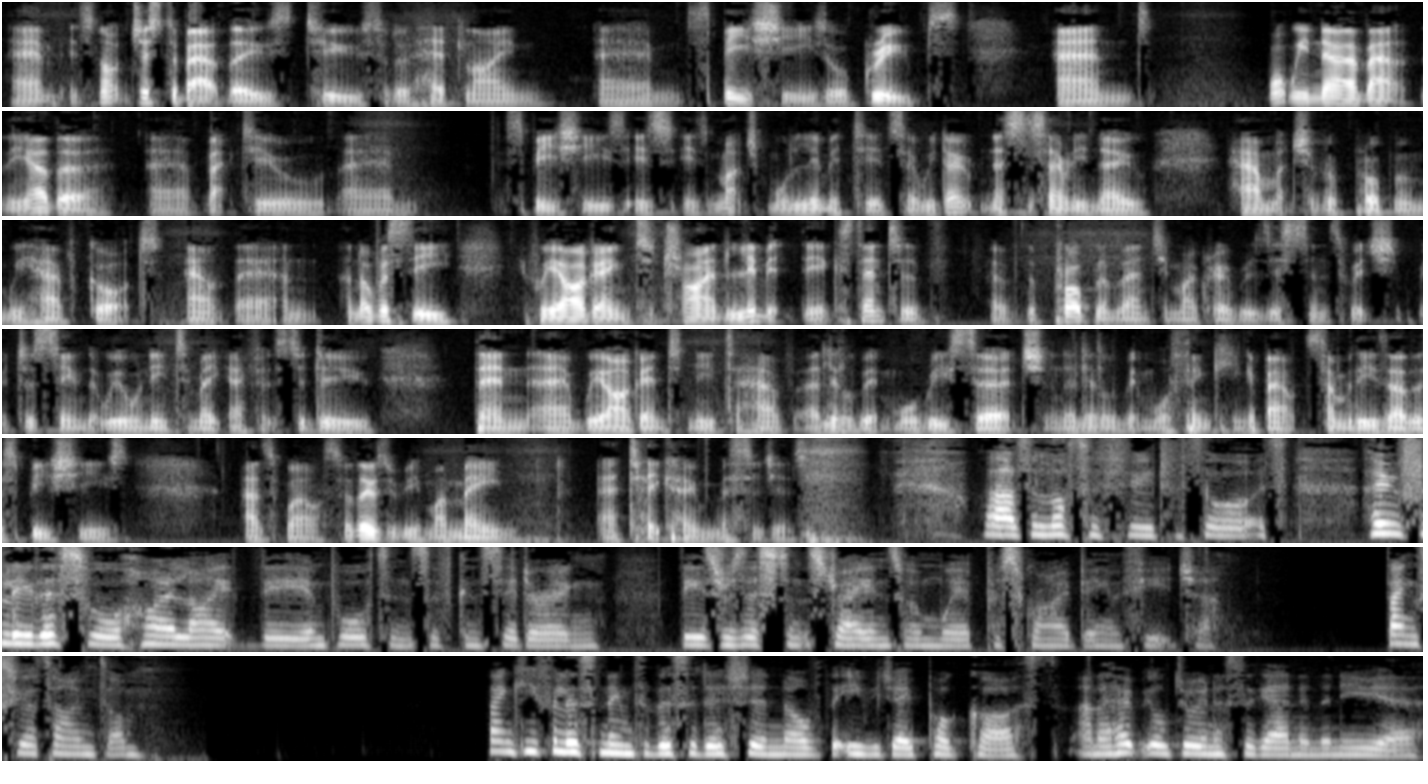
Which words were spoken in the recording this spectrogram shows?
um, it's not just about those two sort of headline um, species or groups. And what we know about the other uh, bacterial um, species is is much more limited. So we don't necessarily know how much of a problem we have got out there. And and obviously, if we are going to try and limit the extent of of the problem of antimicrobial resistance, which it does seem that we all need to make efforts to do, then uh, we are going to need to have a little bit more research and a little bit more thinking about some of these other species as well. So those would be my main uh, take home messages. Well, that's a lot of food for thought. Hopefully, this will highlight the importance of considering these resistant strains when we're prescribing in future. Thanks for your time, Tom. Thank you for listening to this edition of the EVJ podcast, and I hope you'll join us again in the new year.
